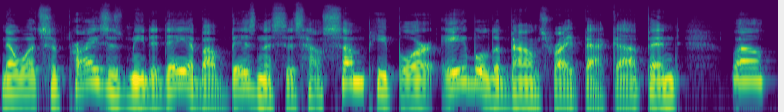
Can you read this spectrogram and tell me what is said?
Now, what surprises me today about business is how some people are able to bounce right back up, and, well,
